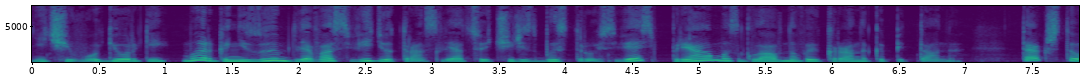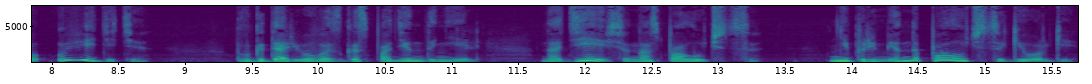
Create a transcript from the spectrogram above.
Ничего, Георгий, мы организуем для вас видеотрансляцию через быструю связь прямо с главного экрана капитана. Так что увидите. Благодарю вас, господин Даниэль. Надеюсь, у нас получится. Непременно получится, Георгий.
